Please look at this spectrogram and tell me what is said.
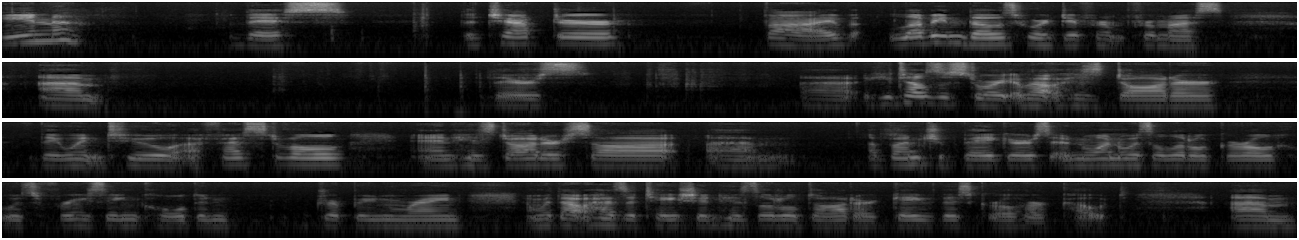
In this, the chapter 5, loving those who are different from us. Um, there's, uh, he tells a story about his daughter. They went to a festival, and his daughter saw um, a bunch of beggars, and one was a little girl who was freezing cold and dripping rain. And without hesitation, his little daughter gave this girl her coat. Um,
